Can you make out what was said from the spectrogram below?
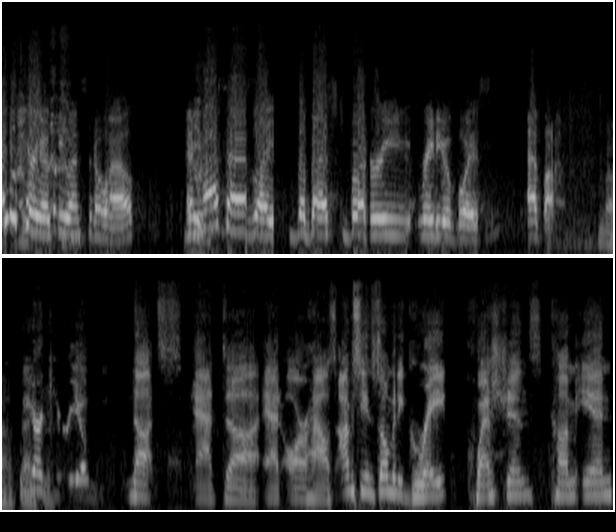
do karaoke once in a while. And Beautiful. Ross has like the best buttery radio voice ever. Ah, we are you. karaoke nuts at uh, at our house. I'm seeing so many great questions come in.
